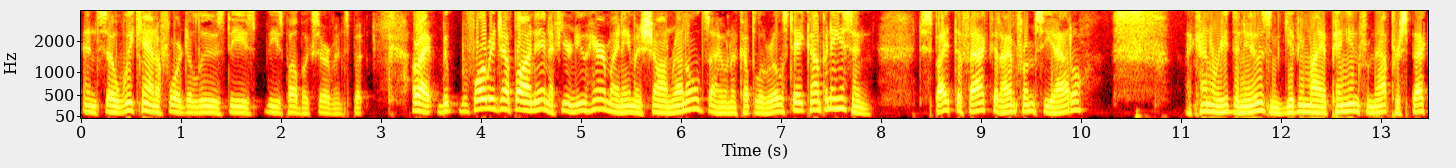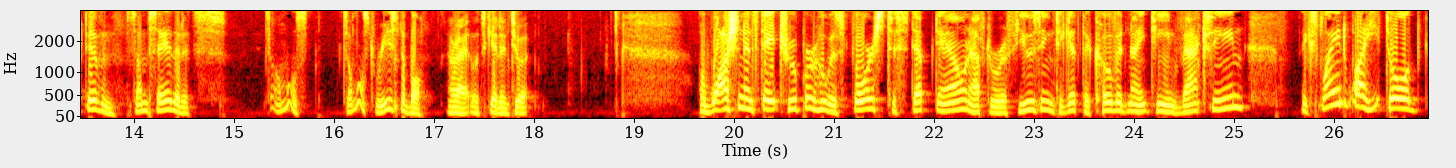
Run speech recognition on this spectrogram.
And so we can't afford to lose these these public servants. But all right, b- before we jump on in, if you're new here, my name is Sean Reynolds. I own a couple of real estate companies, and despite the fact that I'm from Seattle, I kind of read the news and give you my opinion from that perspective, and some say that it's it's almost it's almost reasonable. All right, let's get into it. A Washington state trooper who was forced to step down after refusing to get the COVID 19 vaccine explained why he told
